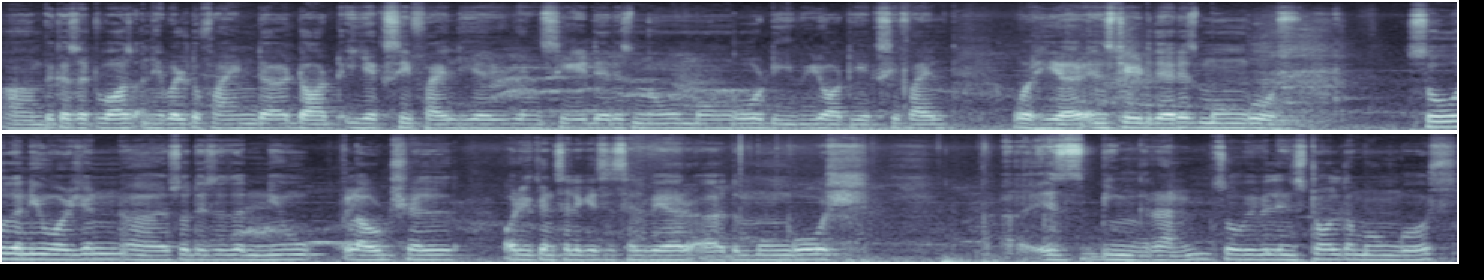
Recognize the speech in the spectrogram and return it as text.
um, because it was unable to find the .exe file here. You can see there is no mongodb.exe file over here. Instead there is mongos. So the new version uh, so this is a new cloud shell or you can say legacy shell where uh, the mongos uh, is being run. So we will install the mongosh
